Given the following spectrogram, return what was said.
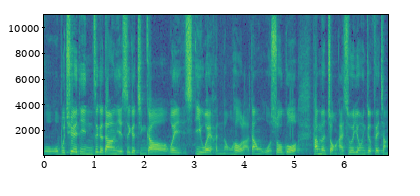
我我不确定这个，当然也是一个警告，味意味很浓厚啦。当我说过，他们总还是会用一个非常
